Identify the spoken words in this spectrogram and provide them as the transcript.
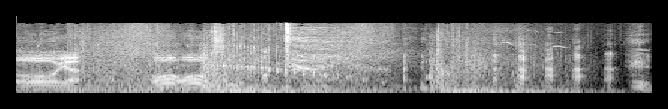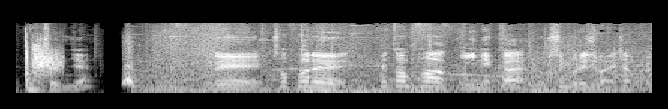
오, 야, 오, 오. 미쳤냐? 우리 첫 판은 패턴 파악이니까 욕심 부리지 말자고요.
